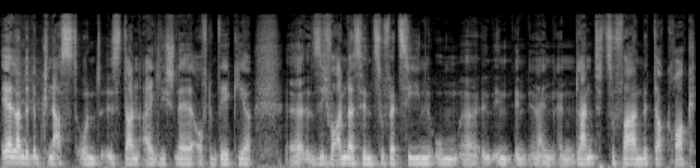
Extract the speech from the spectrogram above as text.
er landet im Knast und ist dann eigentlich schnell auf dem Weg hier, äh, sich woanders hin zu verziehen, um äh, in, in, in ein, ein, Land zu fahren mit Doc Rock.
